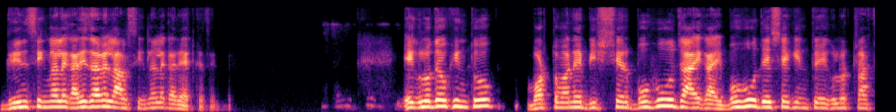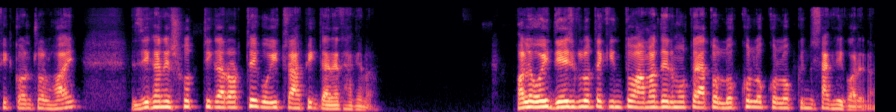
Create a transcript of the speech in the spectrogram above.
গ্রিন সিগনালে গাড়ি যাবে লাল সিগনালে গাড়ি আটকে থাকবে। এগুলোতেও কিন্তু বর্তমানে বিশ্বের বহু জায়গায় বহু দেশে কিন্তু এগুলো ট্রাফিক কন্ট্রোল হয়। যেখানে সত্যিকার অর্থে ওই ট্রাফিক দাঁড়িয়ে থাকে না। ফলে ওই দেশগুলোতে কিন্তু আমাদের মতো এত লক্ষ লক্ষ লোক কিন্তু চাকরি করে না।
